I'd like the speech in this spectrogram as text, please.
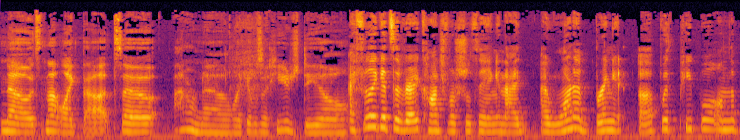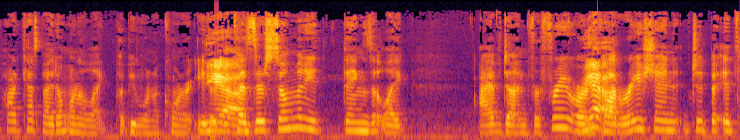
No, it's not like that. So I don't know. Like it was a huge deal. I feel like it's a very controversial thing, and I I want to bring it up with people on the podcast, but I don't want to like put people in a corner either Yeah. because there's so many things that like I've done for free or in Yeah. collaboration, ju- but it's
